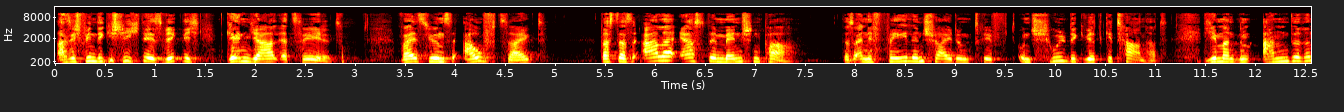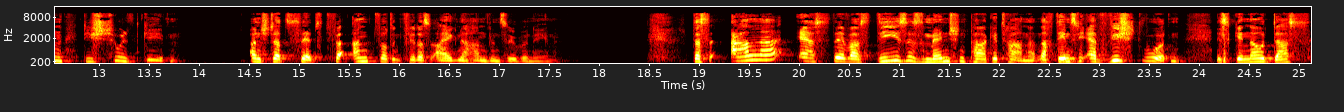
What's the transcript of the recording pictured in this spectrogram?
Also ich finde, die Geschichte ist wirklich genial erzählt, weil sie uns aufzeigt, was das allererste Menschenpaar, das eine Fehlentscheidung trifft und schuldig wird, getan hat. Jemandem anderen die Schuld geben, anstatt selbst Verantwortung für das eigene Handeln zu übernehmen. Das allererste, was dieses Menschenpaar getan hat, nachdem sie erwischt wurden, ist genau das,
